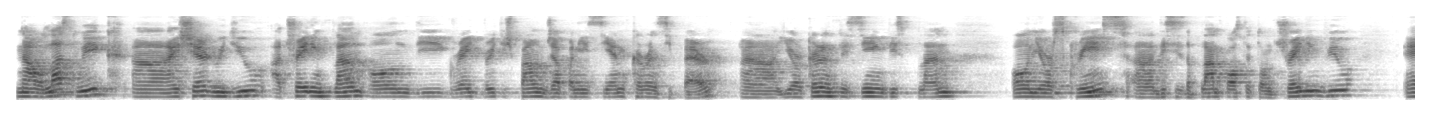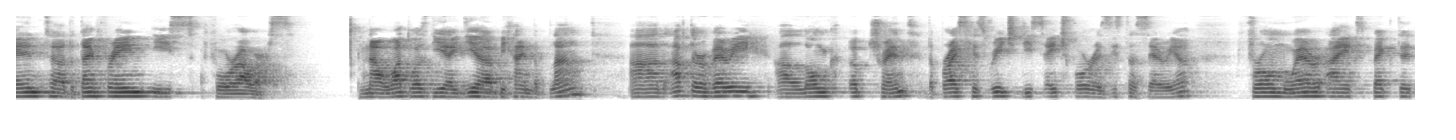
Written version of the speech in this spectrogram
Now last week uh, I shared with you a trading plan on the Great British Pound Japanese Yen currency pair. Uh, you're currently seeing this plan on your screens. this is the plan posted on TradingView and uh, the time frame is four hours. Now, what was the idea behind the plan? Uh, after a very uh, long uptrend, the price has reached this H4 resistance area from where I expected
